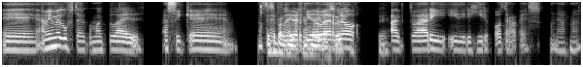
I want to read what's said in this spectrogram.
Eh, a mí me gusta cómo actúa él, así que, no sé, fue divertido verlo sí. actuar y, y dirigir otra vez, una vez más.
